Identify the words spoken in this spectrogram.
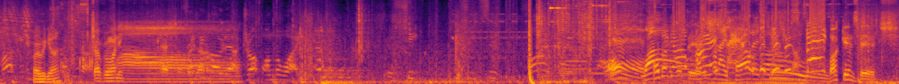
Marking Where are we going? Drop your money. friendly Oh. loadout drop on the way. Yo, cheat. Cheat, cheat. Oh, Wow, my god, but I bought it too. Fucking bitch.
